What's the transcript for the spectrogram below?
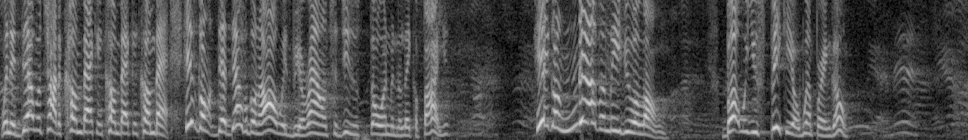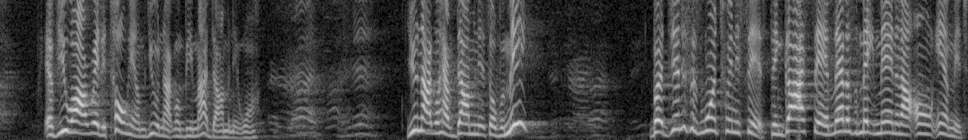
when the devil tried to come back and come back and come back. He's going the devil gonna always be around until Jesus throw him in the lake of fire. He ain't gonna never leave you alone. But when you speak, he'll whimper and go. If you already told him, you're not to be my dominant one. You're not to have dominance over me. But Genesis 1:26, then God said, Let us make man in our own image,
